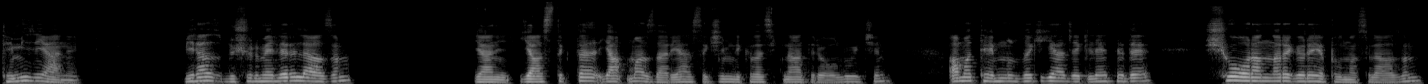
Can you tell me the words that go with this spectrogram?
Temiz yani. Biraz düşürmeleri lazım. Yani yastıkta yapmazlar. Yastık şimdi klasik nadir olduğu için. Ama Temmuz'daki gelecek LT'de şu oranlara göre yapılması lazım.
